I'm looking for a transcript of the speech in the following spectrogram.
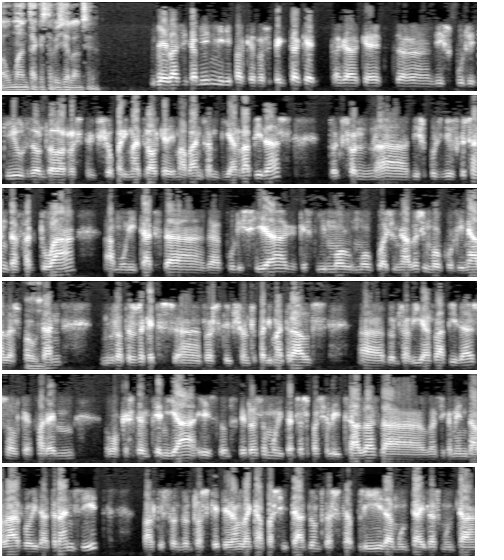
augmentar aquesta vigilància? Bé, bàsicament, miri, perquè respecte a aquest, a aquest uh, dispositius doncs, de la restricció perimetral que dèiem abans en vies ràpides, doncs són uh, dispositius que s'han d'efectuar amb unitats de, de policia que estiguin molt, molt cohesionades i molt coordinades. Per mm. tant, nosaltres aquestes uh, restriccions perimetrals uh, doncs, a vies ràpides el que farem o el que estem fent ja és doncs, fer-les amb unitats especialitzades, de, bàsicament de l'ARRO i de trànsit, pel que són doncs, els que tenen la capacitat doncs, d'establir, doncs, de muntar i desmuntar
